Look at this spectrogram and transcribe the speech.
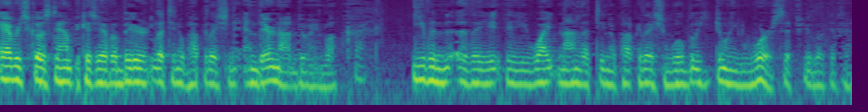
average goes down because you have a bigger Latino population and they're not doing well. Correct even the, the white non-Latino population will be doing worse if you look at that.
